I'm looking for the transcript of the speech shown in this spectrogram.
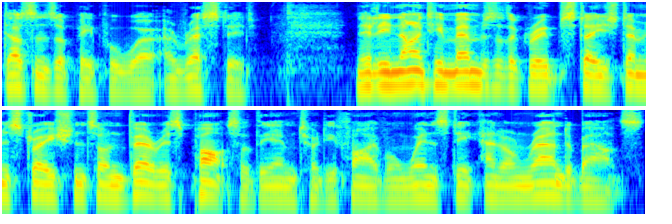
Dozens of people were arrested. Nearly 90 members of the group staged demonstrations on various parts of the M25 on Wednesday and on roundabouts.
